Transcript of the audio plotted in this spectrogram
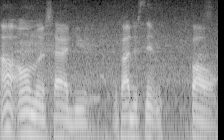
I almost had you if I just didn't fall.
